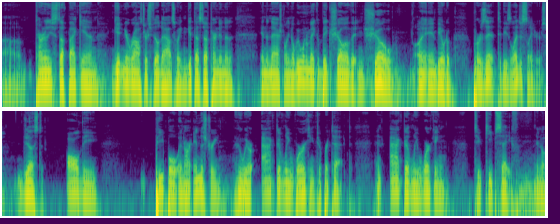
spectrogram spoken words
uh, turning these stuff back in, getting your rosters filled out so we can get that stuff turned into into national. You know, we want to make a big show of it and show uh, and be able to present to these legislators just all the people in our industry who we are actively working to protect and actively working to keep safe. You know,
